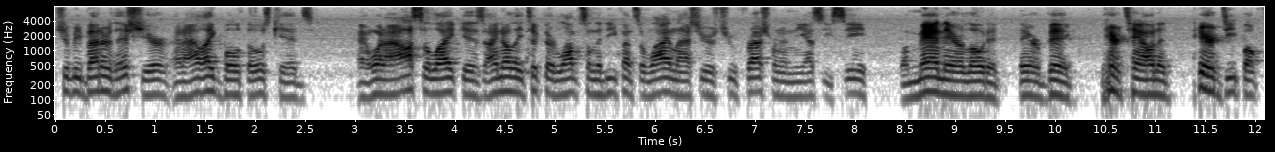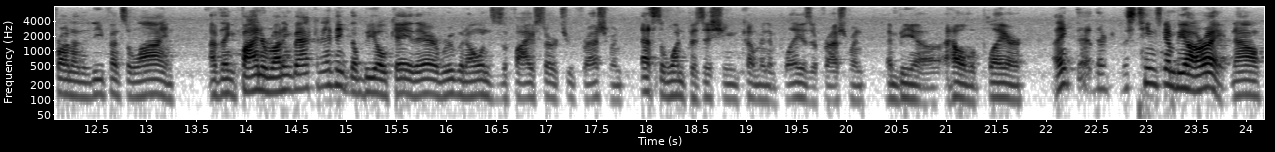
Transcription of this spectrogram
should be better this year. And I like both those kids. And what I also like is I know they took their lumps on the defensive line last year as true freshmen in the SEC, but man, they are loaded. They are big. They're talented. They're deep up front on the defensive line. I think find a running back, and I think they'll be okay there. Rueben Owens is a five-star true freshman. That's the one position you can come in and play as a freshman and be a, a hell of a player. I think that this team's going to be all right. Now,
